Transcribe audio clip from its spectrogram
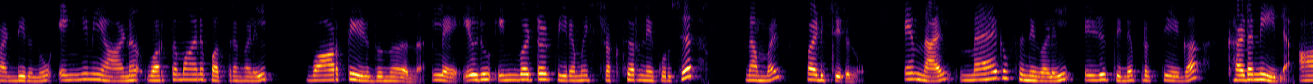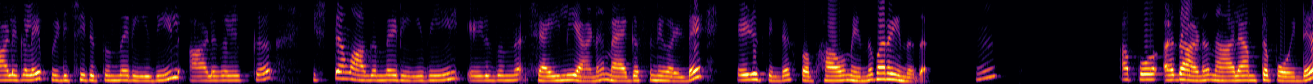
കണ്ടിരുന്നു എങ്ങനെയാണ് വർത്തമാന പത്രങ്ങളിൽ വാർത്ത എഴുതുന്നതെന്ന് അല്ലേ? ഒരു ഇൻവെർട്ടഡ് പിരമിഡ് സ്ട്രക്ചറിനെ കുറിച്ച് നമ്മൾ പഠിച്ചിരുന്നു. എന്നാൽ മാഗസിനുകളിൽ എഴുത്തിന് പ്രത്യേക ഘടനയില്ല. ആളുകളെ പിടിച്ചിരുത്തുന്ന രീതിയിൽ ആളുകൾക്ക് ഇഷ്ടമാകുന്ന രീതിയിൽ എഴുതുന്ന ശൈലിയാണ് മാഗസിനുകളുടെ എഴുത്തിന്റെ സ്വഭാവം എന്ന് പറയുന്നത്. അപ്പോൾ അതാണ് നാലാമത്തെ പോയിന്റ്.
